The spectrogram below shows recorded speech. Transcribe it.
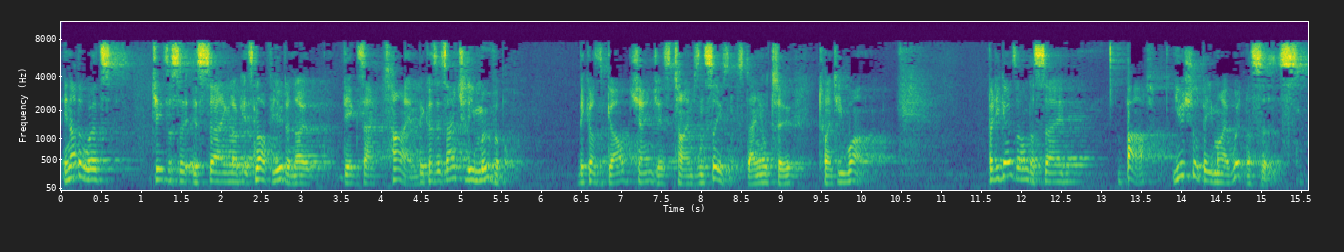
In other words, Jesus is saying, look, it's not for you to know the exact time because it's actually movable. Because God changes times and seasons. Daniel 2, 21. But he goes on to say, But you shall be my witnesses,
